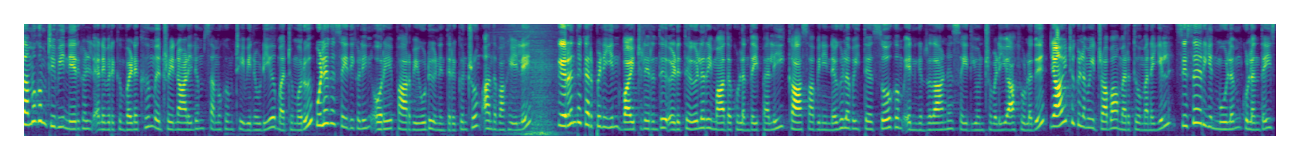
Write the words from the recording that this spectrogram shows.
சமூகம் டிவி நேர்கள் அனைவருக்கும் வணக்கம். இன்றைய நாளிலும் சமூகம் டிவியினுடைய மற்றொரு உலக செய்திகளின் ஒரே பார்வையோடு இணைந்திருக்கின்றோம். அந்த வகையிலே இறந்த கர்ப்பிணியின் வயிற்றிலிருந்து எடுத்த ஏழரை மாத குழந்தை பலி காசாவினை நெகிழ வைத்த சோகம் என்கின்றதான செய்தியொன்று வெளியாகியுள்ளது. ஞாயிற்றுக்கிழமை ட்ரபா மருத்துவமனையில் சிசேரியன் மூலம் குழந்தை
